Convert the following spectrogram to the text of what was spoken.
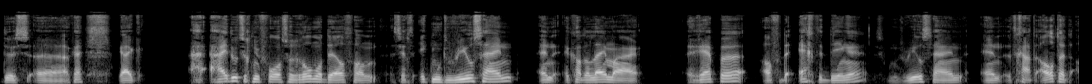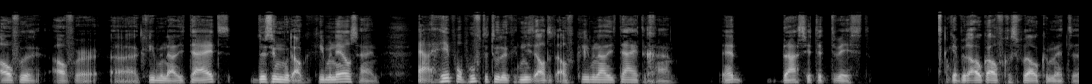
dus, oké. Okay. Kijk, hij, hij doet zich nu voor als een rolmodel van, zegt, ik moet real zijn en ik had alleen maar rappen over de echte dingen. Dus het moet real zijn. En het gaat altijd over, over uh, criminaliteit. Dus ik moet ook een crimineel zijn. Ja, hip-hop hoeft natuurlijk niet altijd over criminaliteit te gaan. He, daar zit de twist. Ik heb er ook over gesproken met uh,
